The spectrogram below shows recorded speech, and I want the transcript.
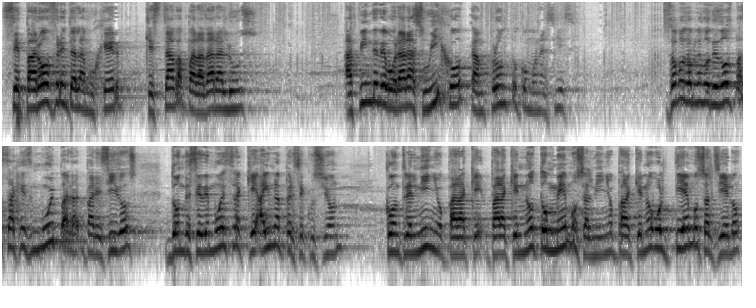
se paró frente a la mujer que estaba para dar a luz a fin de devorar a su hijo tan pronto como naciese. Estamos hablando de dos pasajes muy parecidos donde se demuestra que hay una persecución contra el niño para que, para que no tomemos al niño, para que no volteemos al cielo,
